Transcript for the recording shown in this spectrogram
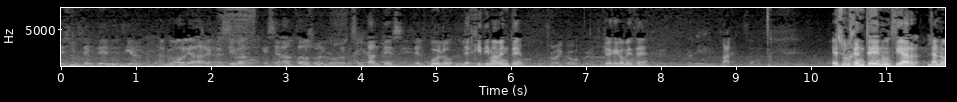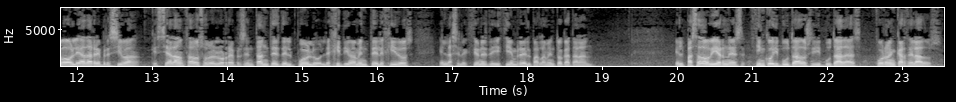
Es urgente denunciar la nueva oleada represiva que se ha lanzado sobre los representantes del pueblo legítimamente... ¿Quieres que comience? Es urgente denunciar la nueva oleada represiva que se ha lanzado sobre los representantes del pueblo legítimamente elegidos en las elecciones de diciembre del Parlamento catalán. El pasado viernes, cinco diputados y diputadas fueron encarcelados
